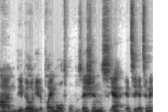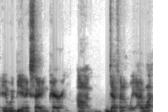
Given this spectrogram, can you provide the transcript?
um, the ability to play multiple positions, yeah, it's it's an it would be an exciting pairing. Um, definitely, I want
